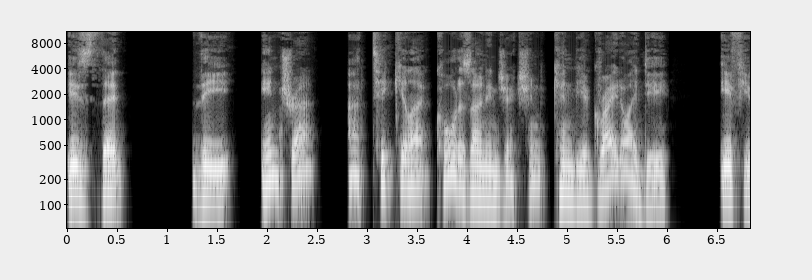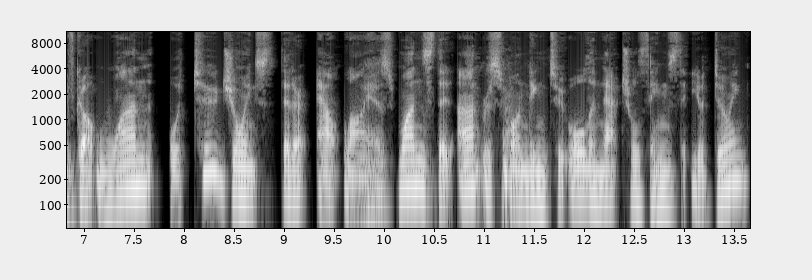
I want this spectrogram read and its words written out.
is that the intra-articular cortisone injection can be a great idea if you've got one or two joints that are outliers, ones that aren't responding to all the natural things that you're doing.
